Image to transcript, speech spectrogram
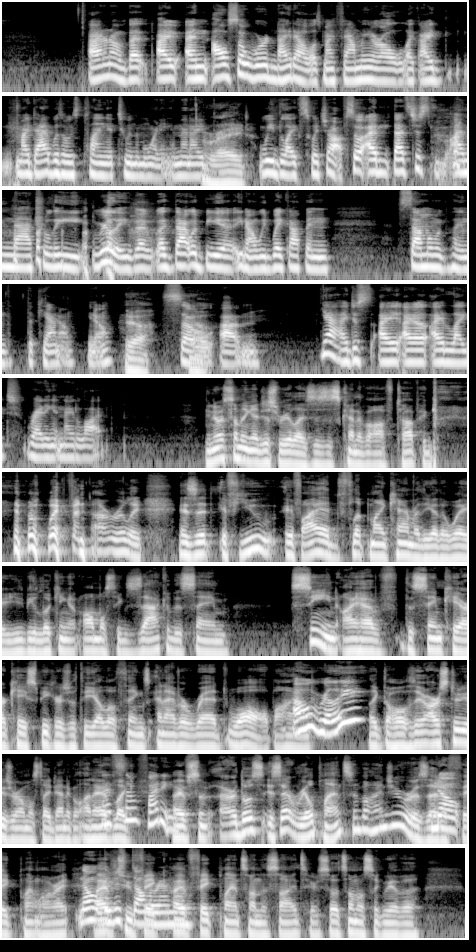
I don't know that I and also we're night owls. My family are all like I. My dad was always playing at two in the morning, and then I right. we'd like switch off. So I'm that's just I'm naturally really that, like that would be a you know we'd wake up and someone would be playing the piano. You know. Yeah. So um, yeah, I just I, I I liked writing at night a lot. You know something I just realized is this is kind of off topic in a way, but not really. Is that if you if I had flipped my camera the other way, you'd be looking at almost exactly the same scene. I have the same KRK speakers with the yellow things, and I have a red wall behind. Oh really? Like the whole our studios are almost identical, and I have That's like so funny. I have some. Are those? Is that real plants in behind you, or is that No. a fake plant wall? Right? No, I have just two fake. I have fake plants on the sides here, so it's almost like we have a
